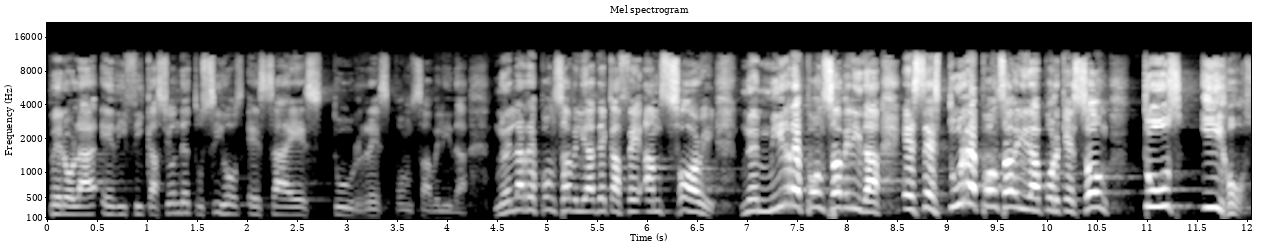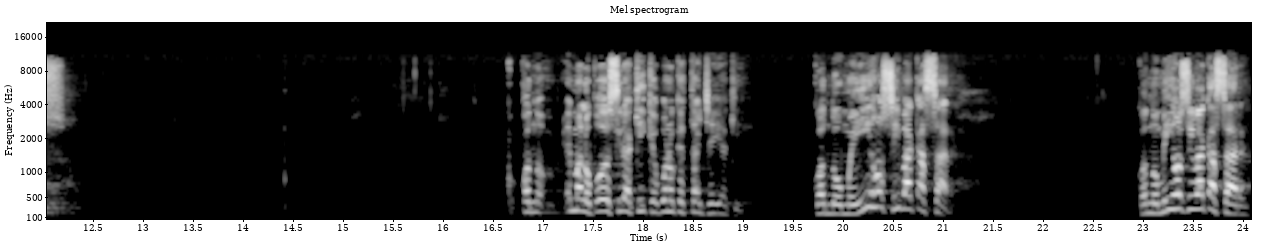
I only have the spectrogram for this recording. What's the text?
pero la edificación de tus hijos, esa es tu responsabilidad. No es la responsabilidad de café, I'm sorry. No es mi responsabilidad, esa es tu responsabilidad porque son tus hijos. Cuando, es más, lo puedo decir aquí, qué bueno que está Jay aquí. Cuando mi hijo se iba a casar, cuando mi hijo se iba a casar,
